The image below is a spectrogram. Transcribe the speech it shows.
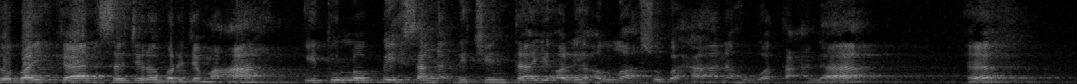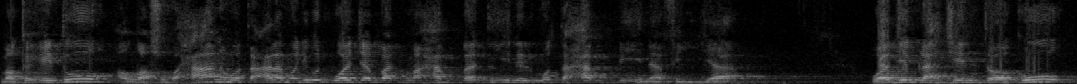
kebaikan secara berjemaah itu lebih sangat dicintai oleh Allah Subhanahu wa taala. Ya. Maka itu Allah Subhanahu wa taala menyebut wajibat mahabbati lil mutahabbina fiyya. Wajiblah cintaku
